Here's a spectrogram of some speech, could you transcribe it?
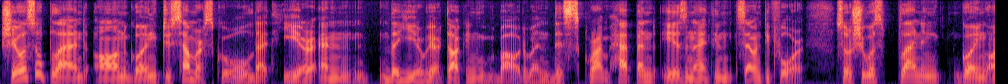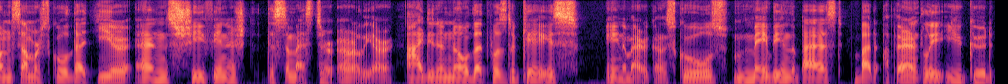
She also planned on going to summer school that year, and the year we are talking about when this crime happened is 1974. So she was planning going on summer school that year, and she finished the semester earlier. I didn't know that was the case in American schools, maybe in the past, but apparently you could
